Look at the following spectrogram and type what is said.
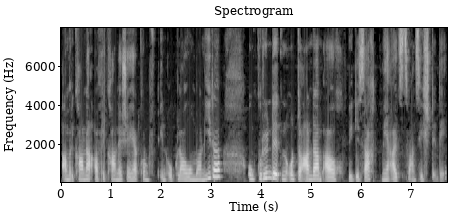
Amerikaner afrikanischer Herkunft in Oklahoma nieder und gründeten unter anderem auch, wie gesagt, mehr als 20 Städte.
